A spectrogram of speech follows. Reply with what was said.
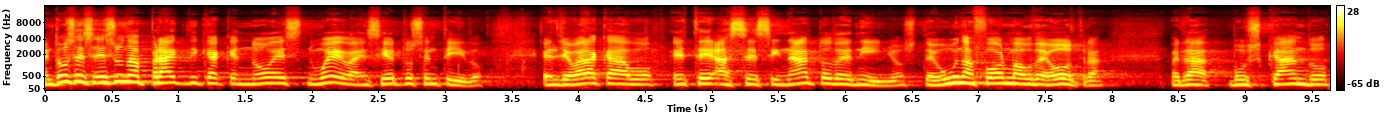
Entonces es una práctica que no es nueva en cierto sentido, el llevar a cabo este asesinato de niños de una forma o de otra, ¿verdad? Buscando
